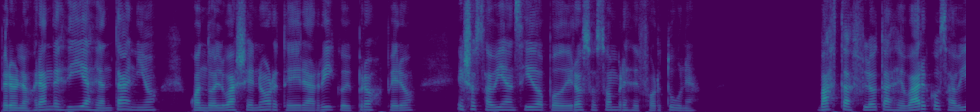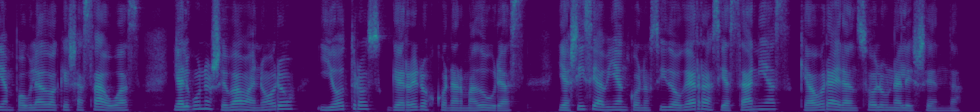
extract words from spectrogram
Pero en los grandes días de antaño, cuando el valle norte era rico y próspero, ellos habían sido poderosos hombres de fortuna. Vastas flotas de barcos habían poblado aquellas aguas, y algunos llevaban oro y otros guerreros con armaduras, y allí se habían conocido guerras y hazañas que ahora eran solo una leyenda.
